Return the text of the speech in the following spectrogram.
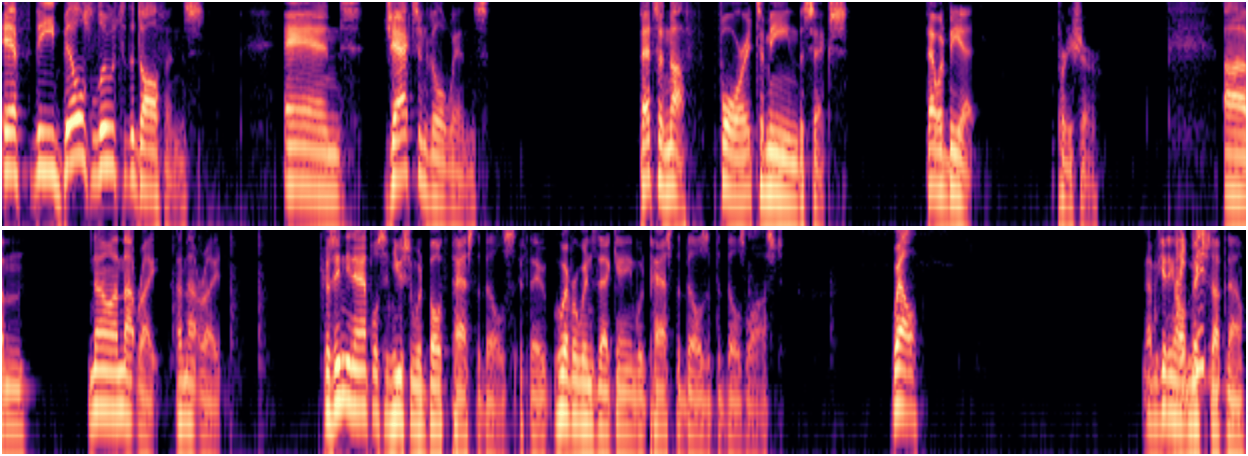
If the Bills lose to the Dolphins and Jacksonville wins, that's enough for it to mean the six. That would be it. Pretty sure. Um, no, I'm not right. I'm not right. Because Indianapolis and Houston would both pass the Bills if they whoever wins that game would pass the Bills if the Bills lost. Well, I'm getting all I mixed did- up now.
